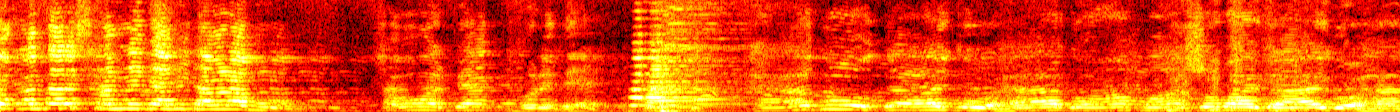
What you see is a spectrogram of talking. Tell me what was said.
দোকানদারের সামনে গিয়ে আমি দাঁড়াবো সব আমার ব্যাগ ভরে দেয়। হ্যাঁ গো দেয় গো হ্যাঁ গো আমার সবাই যায় গো হ্যাঁ।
